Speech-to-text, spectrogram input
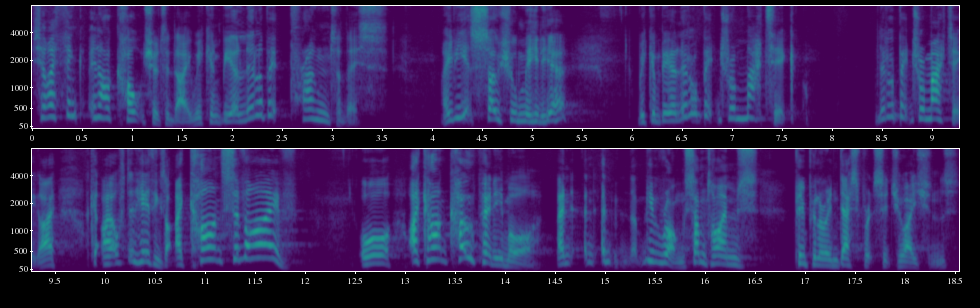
See, I think in our culture today, we can be a little bit prone to this. Maybe it's social media. We can be a little bit dramatic. A little bit dramatic. I, I often hear things like, I can't survive, or I can't cope anymore. And, and, and me wrong, sometimes people are in desperate situations.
